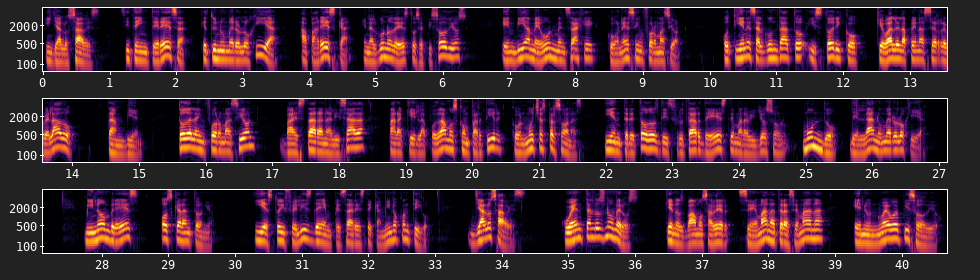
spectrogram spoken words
Y ya lo sabes, si te interesa que tu numerología aparezca en alguno de estos episodios, envíame un mensaje con esa información. ¿O tienes algún dato histórico que vale la pena ser revelado? También. Toda la información va a estar analizada para que la podamos compartir con muchas personas y entre todos disfrutar de este maravilloso mundo de la numerología. Mi nombre es Oscar Antonio y estoy feliz de empezar este camino contigo. Ya lo sabes, cuentan los números que nos vamos a ver semana tras semana en un nuevo episodio.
